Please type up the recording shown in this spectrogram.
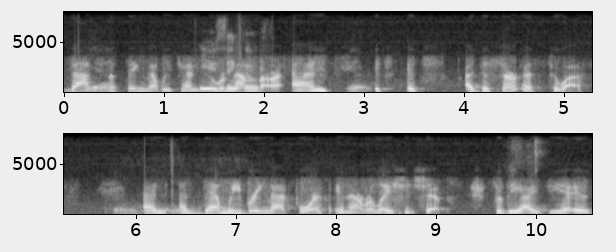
That's yeah. the thing that we tend to remember and yeah. it's it's a disservice to us. Yeah. And and then we bring that forth in our relationships. So the idea is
